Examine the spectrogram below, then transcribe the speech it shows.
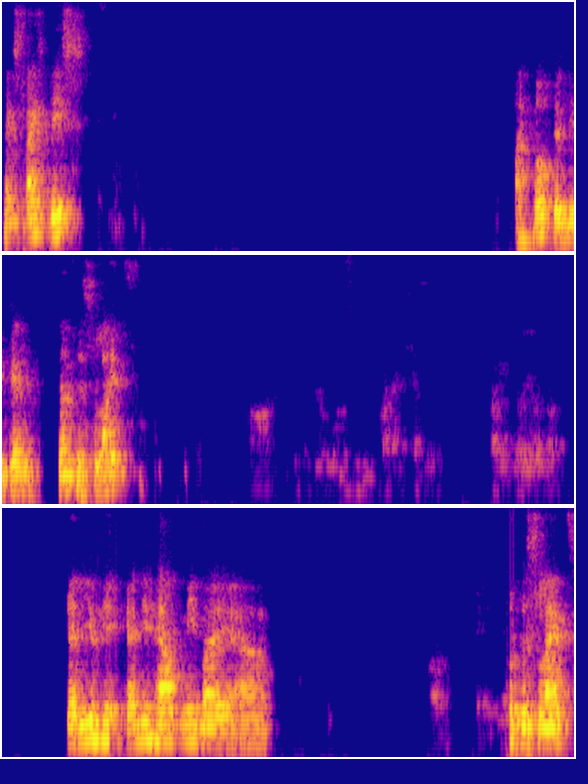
Next slide, please. I hope that you can turn the slides. Can you can you help me by uh, put the slides?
